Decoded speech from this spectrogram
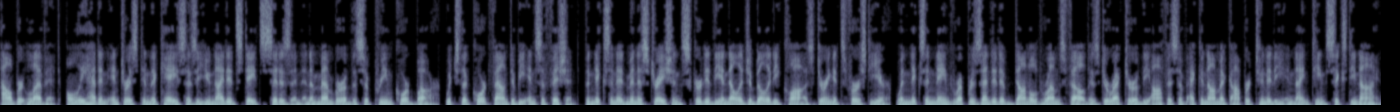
Albert Levitt, only had an interest in the case as a United States citizen and a member of the Supreme Court bar, which the court found to be insufficient. The Nixon administration skirted the ineligibility clause during its first year, when Nixon named Representative Donald Rumsfeld as director of the Office of Economic Opportunity in 1969.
